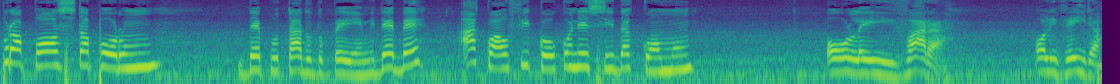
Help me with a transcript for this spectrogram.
Proposta por um deputado do PMDB a qual ficou conhecida como Oleivara. Oliveira.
